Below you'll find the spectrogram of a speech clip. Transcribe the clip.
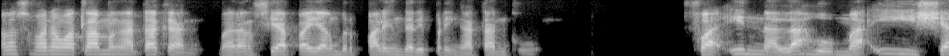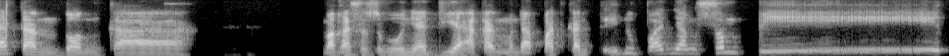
Allah Subhanahu wa taala mengatakan, barang siapa yang berpaling dari peringatanku, fa inna lahu ma'isyatan donka. Maka sesungguhnya dia akan mendapatkan kehidupan yang sempit.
